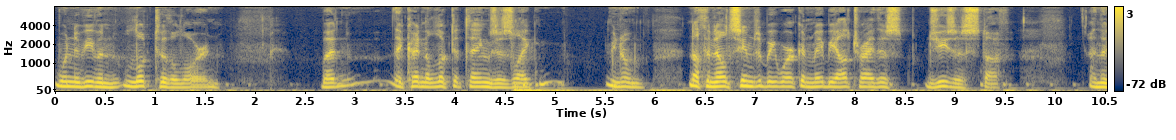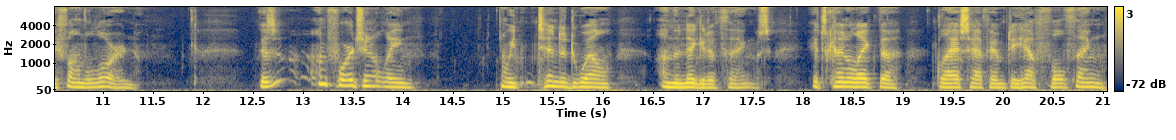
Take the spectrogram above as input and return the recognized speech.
wouldn't have even looked to the Lord, but they kind of looked at things as like, you know, nothing else seems to be working. Maybe I'll try this Jesus stuff. And they found the Lord. Because unfortunately, we tend to dwell on the negative things. It's kind of like the glass half empty, half full thing.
